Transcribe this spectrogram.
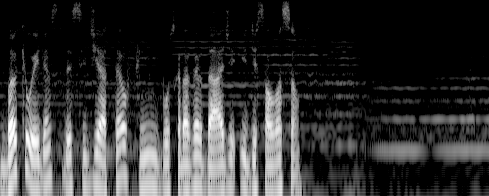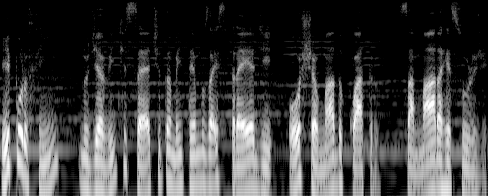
Buck Williams decide ir até o fim em busca da verdade e de salvação. E por fim, no dia 27 também temos a estreia de O Chamado 4, Samara Ressurge.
